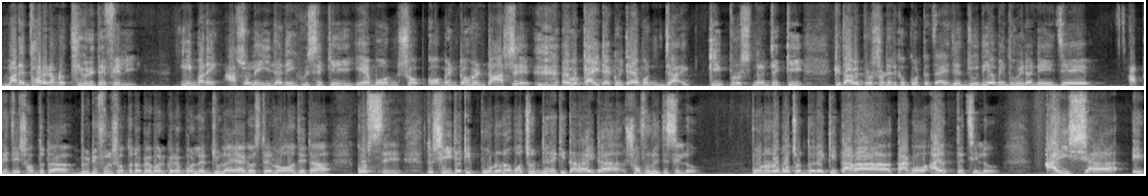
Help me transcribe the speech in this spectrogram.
মানে ধরেন আমরা থিওরিতে ফেলি মানে আসলে ইদানিং হয়েছে কি এমন সব কমেন্ট টমেন্ট আসে এবং কাইটা কুইটা এমন যা- কি প্রশ্নের যে কি কিন্তু আমি প্রশ্নটা এরকম করতে চাই যে যদি আমি ধৈরা নিই যে আপনি যে শব্দটা বিউটিফুল শব্দটা ব্যবহার করে বললেন জুলাই আগস্টে র যেটা করছে তো সেইটা কি পনেরো বছর ধরে কি তারা এটা সফল হইতেছিল? পনেরো বছর ধরে কি তারা তাগো আয়ত্তে ছিল? আইসা এই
